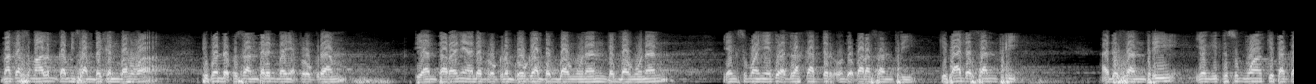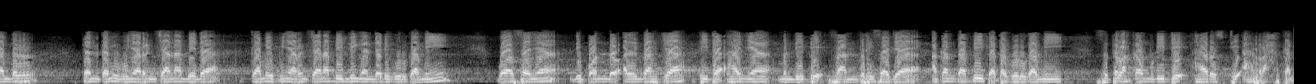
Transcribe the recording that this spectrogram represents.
Maka semalam kami sampaikan bahwa di pondok pesantren banyak program. Di antaranya ada program-program pembangunan-pembangunan yang semuanya itu adalah kader untuk para santri. Kita ada santri. Ada santri yang itu semua kita kader dan kami punya rencana beda. Kami punya rencana bimbingan dari guru kami bahwasanya di Pondok Al-Bahjah tidak hanya mendidik santri saja, akan tapi kata guru kami, setelah kamu didik harus diarahkan.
